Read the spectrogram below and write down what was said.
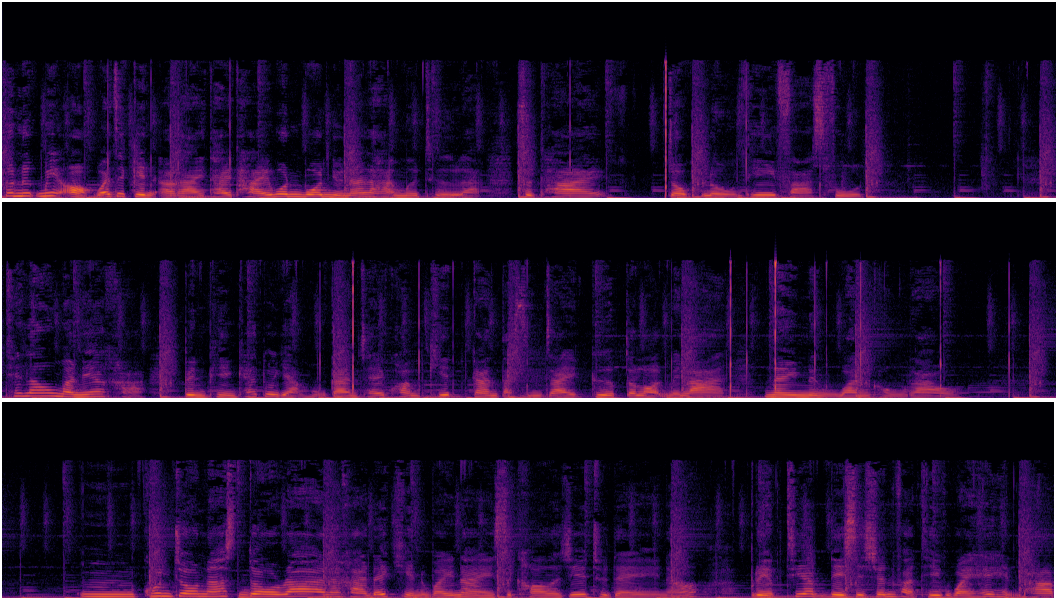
ก็นึกไม่ออกว่าจะกินอะไรท้าย ๆ วนๆ อยู่นั่นแหละค่ะ มือถือแหละสุดท้ายจบลงที่ฟาสต์ฟู้ดที่เล่ามาเนี่ยค่ะ เป็นเพียงแค่ตัวอย่างของการใช้ความคิดการตัดสินใจเกือบตลอดเวลาในหนึ่งวันของเรา คุณโจนาสโดรานะคะ ได้เขียนไว้ใน Psychology Today เนาะเปรียบเทียบ decision fatigue ไว้ให้เห็นภาพ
